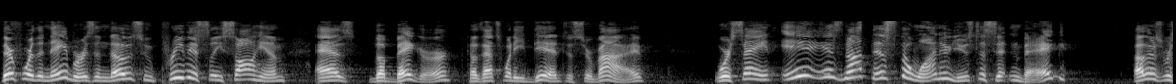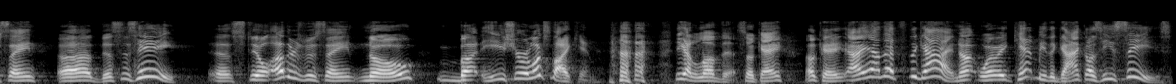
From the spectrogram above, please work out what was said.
Therefore, the neighbors and those who previously saw him as the beggar, because that's what he did to survive, were saying, Is not this the one who used to sit and beg? Others were saying, uh, This is he. Uh, still others were saying, No, but he sure looks like him. you gotta love this, okay? Okay, uh, yeah, that's the guy. No, well, he can't be the guy because he sees.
